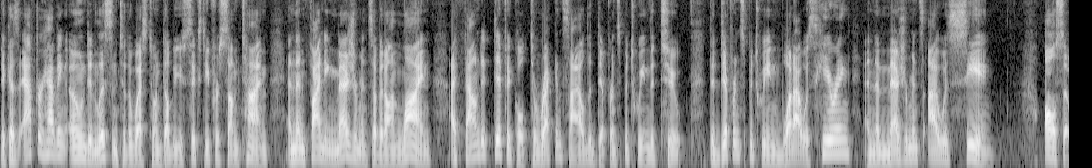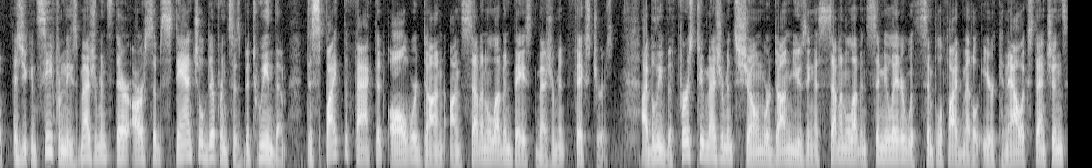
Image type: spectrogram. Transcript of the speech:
because after having owned and listened to the Westone W60 for some time and then finding measurements of it online, I found it difficult to reconcile the difference between the two. The difference between what I was hearing and the measurements I was seeing. Also, as you can see from these measurements, there are substantial differences between them, despite the fact that all were done on 711-based measurement fixtures. I believe the first two measurements shown were done using a 711 simulator with simplified metal ear canal extensions,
